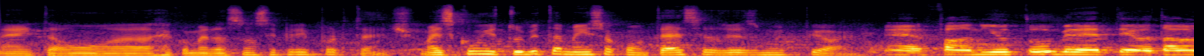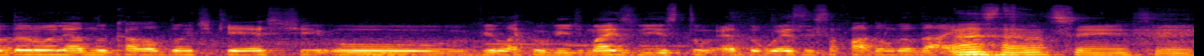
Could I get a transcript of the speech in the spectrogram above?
Né? Então a recomendação sempre é importante. Mas com o YouTube também isso acontece às vezes muito pior. É, falando em YouTube, né, eu tava dando uma olhada no canal do Anticast, o, vi lá que o vídeo mais visto é do Wesley Safadão da Daísta. Aham, sim, sim.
